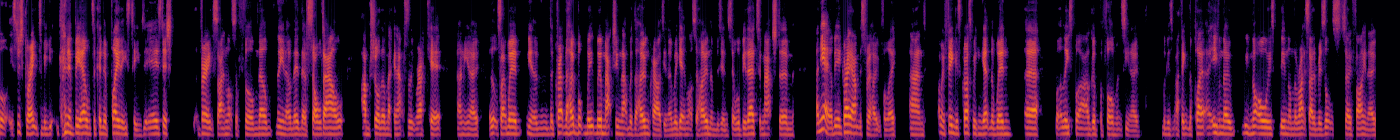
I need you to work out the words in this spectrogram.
but it's just great to be kind of be able to kind of play these teams. It is just very exciting, lots of film. They'll you know they, they're sold out. I'm sure they'll make an absolute racket. And you know, it looks like we're you know the crowd, the home, but we, we're matching that with the home crowd. You know, we're getting lots of home numbers in, so we'll be there to match them. And yeah, it'll be a great atmosphere, hopefully. And I mean, fingers crossed we can get the win, uh, but at least put out a good performance. You know, because I think the player, even though we've not always been on the right side of results so far, you know,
